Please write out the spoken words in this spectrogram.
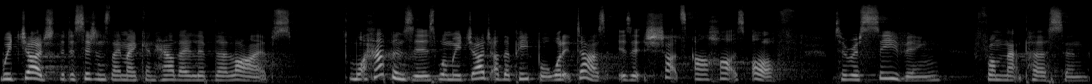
We judge the decisions they make and how they live their lives what happens is when we judge other people, what it does is it shuts our hearts off to receiving from that person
